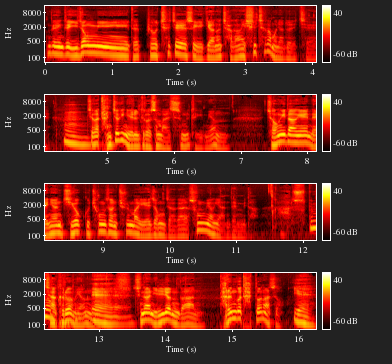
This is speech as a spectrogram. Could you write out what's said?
근데 이제 이정미 대표 체제에서 얘기하는 자강의 실체가 뭐냐 도대체. 음. 제가 단적인 예를 들어서 말씀을 드리면 정의당의 내년 지역구 총선 출마 예정자가 20명이 안 됩니다. 아, 자, 그러면 예. 지난 1년간 다른 거 다 떠나서 예.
